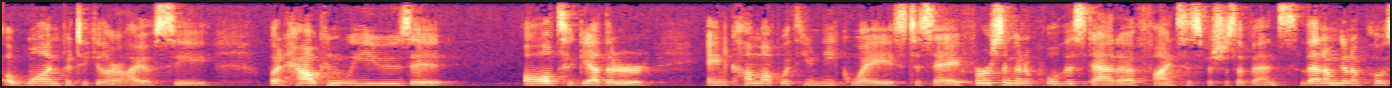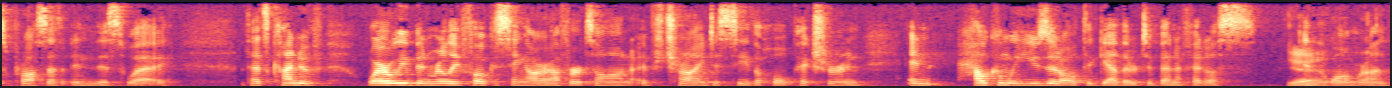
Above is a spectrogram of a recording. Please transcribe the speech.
a one particular IOC, but how can we use it all together and come up with unique ways to say, first, I'm going to pull this data, find suspicious events, then I'm going to post process in this way. That's kind of where we've been really focusing our efforts on of trying to see the whole picture and, and how can we use it all together to benefit us yeah. in the long run.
